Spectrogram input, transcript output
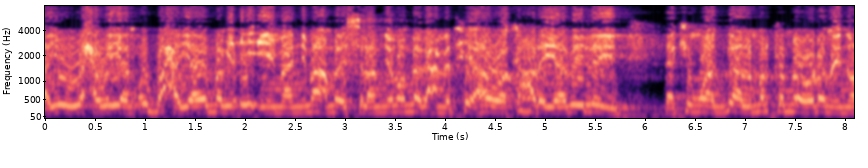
ayuu waxa weeyaan u baxayaa magacii iimaannimo ama islaamnimo magac madxi ah waa ka hadhayaa bay leeyihiin laakiin waa gaal marka ma odhanayno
